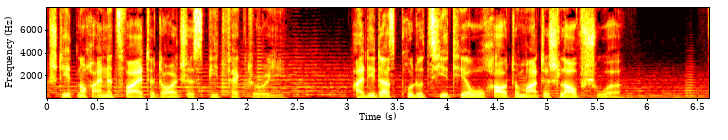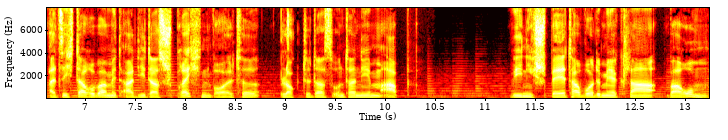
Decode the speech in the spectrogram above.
steht noch eine zweite deutsche Speed Factory. Adidas produziert hier hochautomatisch Laufschuhe. Als ich darüber mit Adidas sprechen wollte, blockte das Unternehmen ab. Wenig später wurde mir klar, warum.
